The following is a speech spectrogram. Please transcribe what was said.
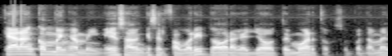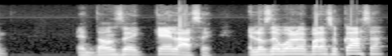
¿Qué harán con Benjamín? Ellos saben que es el favorito ahora que yo estoy muerto, supuestamente. Entonces, ¿qué él hace? Él los devuelve para su casa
